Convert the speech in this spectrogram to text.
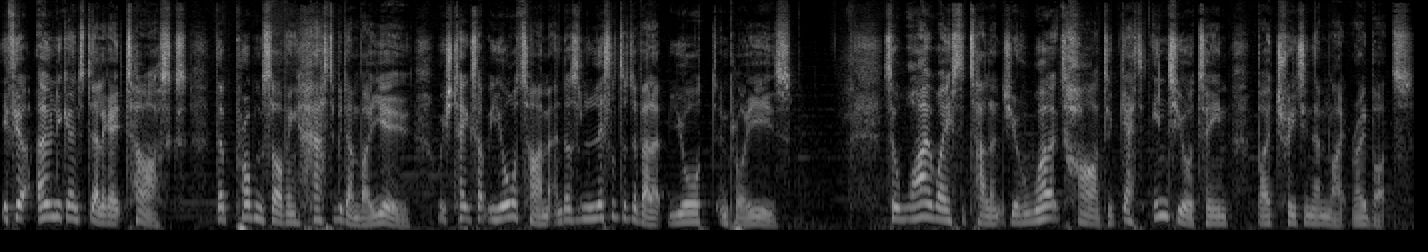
If you're only going to delegate tasks, the problem solving has to be done by you, which takes up your time and does little to develop your employees. So why waste the talent you have worked hard to get into your team by treating them like robots?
